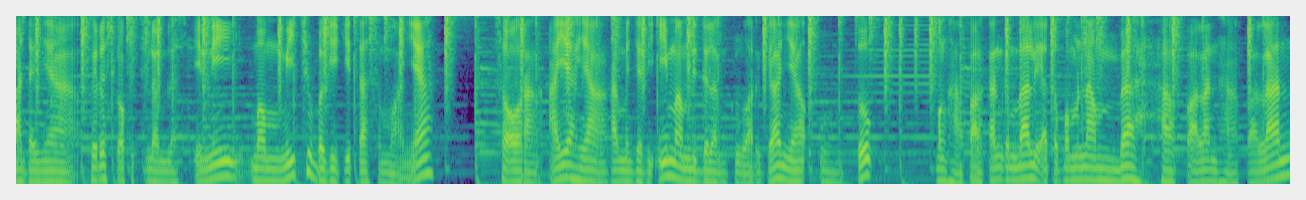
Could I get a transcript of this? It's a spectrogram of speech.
adanya virus COVID-19 ini memicu bagi kita semuanya seorang ayah yang akan menjadi imam di dalam keluarganya untuk menghafalkan kembali atau menambah hafalan-hafalan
